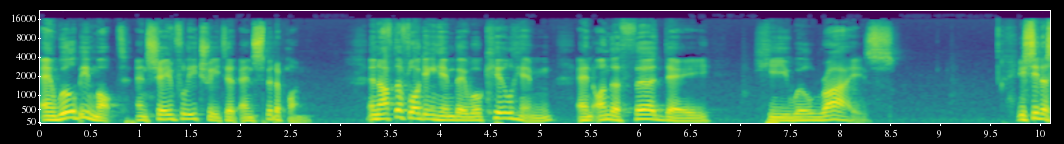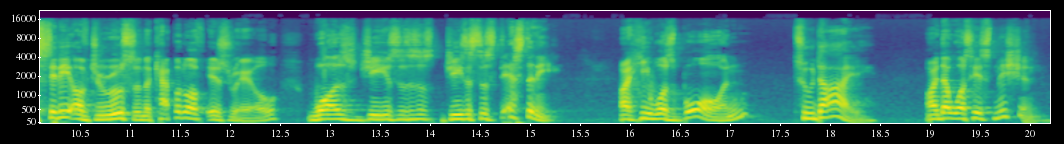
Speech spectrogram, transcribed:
and will be mocked, and shamefully treated, and spit upon. And after flogging him, they will kill him, and on the third day he will rise. You see, the city of Jerusalem, the capital of Israel, was Jesus' Jesus's destiny. Right? He was born to die. Right? That was his mission.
